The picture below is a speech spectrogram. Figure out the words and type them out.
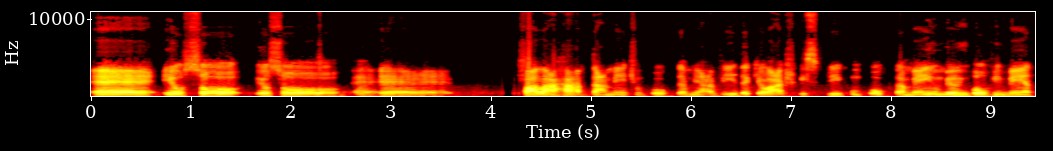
É, eu sou eu sou é, é falar rapidamente um pouco da minha vida, que eu acho que explica um pouco também o meu envolvimento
